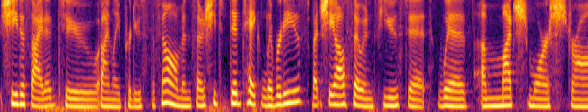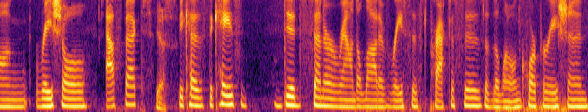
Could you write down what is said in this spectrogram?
She decided to finally produce the film, and so she did take liberties, but she also infused it with a much more strong racial aspect. Yes. Because the case did center around a lot of racist practices of the Loewen Corporation.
